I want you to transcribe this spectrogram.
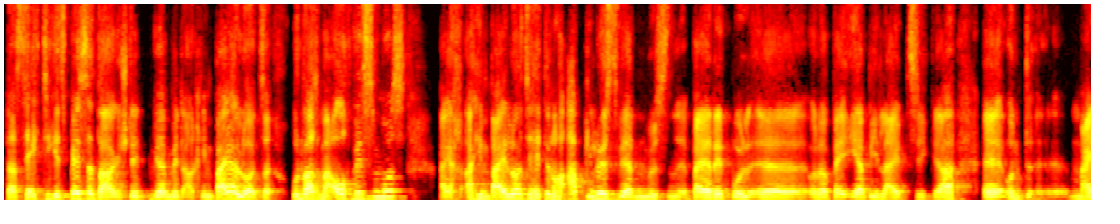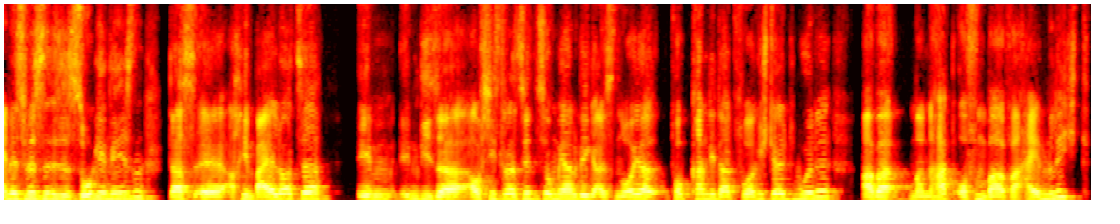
dass 60 jetzt besser dargestellt wäre mit Achim Bayerlorzer. Und was man auch wissen muss, Achim Bayerlorzer hätte noch abgelöst werden müssen bei Red Bull äh, oder bei RB Leipzig. Ja? Äh, und äh, meines Wissens ist es so gewesen, dass äh, Achim Bayerlorzer eben in dieser Aufsichtsratssitzung mehr oder weniger als neuer Top-Kandidat vorgestellt wurde, aber man hat offenbar verheimlicht,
